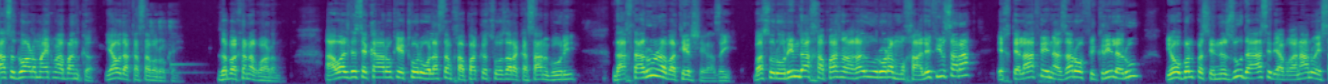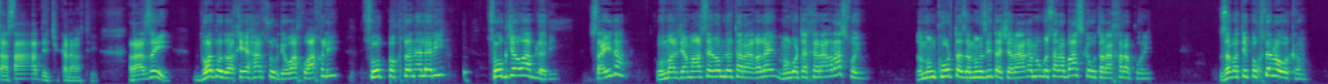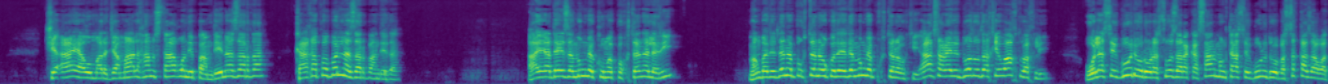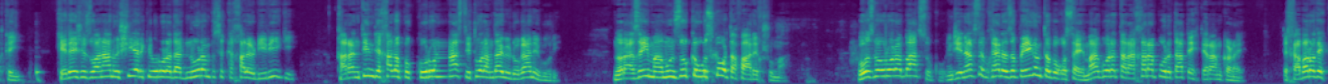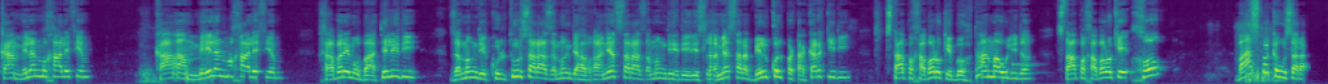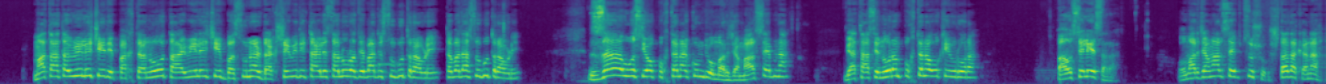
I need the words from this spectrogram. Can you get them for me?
تاسو دواړو مایک ما بند ک یو دقه صبر وکړئ زه بخنه غواړم اول د څه کار وکړي ټول ولسم خپه ک څو زره کسان ګوري دا اختارونه به تیر شي راځي بس وروریم دا خپه هغه وروره مخالف یو سره اختلاف نظر او فکری لرو یو بل پسې نزو د اسې د افغانانو احساسات دي چې کله اخلي راځي دوه دوه دقیقې هر څوک دی واخ واخلي څوک پښتنه لري څوک جواب لري صحیح ده عمر جمال صاحب هم دلته راغلی مونږ ته ښه راغلاست وایو زمونږ کور ته زمونږ زی ته چې راغی مونږ سره باس کوو تر اخره پورې زه به ترې پوښتنه وکړم چې آیا عمر جمال هم ستا غوندې په همدې نظر ده که هغه په بل نظر باندې ده آیا دی زمونږ نه کومه پوښتنه لري مونږ به د ده نه پوښتنه وکړو دی زمونږ نه پوښتنه وکړي هغه سړی د دوه دوه دقیقې وخت واخلي ولس ګوري وروره څو زره کسان مونږ تاسو ګورو دوی به څه قضاوت کوي کېدای شي ځوانانو شیر کړي وروره دا نور هم پسې که خلک ډېرېږي قرنطین دي خلک په کورو ناست دي ټول همدا ویډیوګانې ګوري نو راځئ مامونځ وکړو اوس که ورته فارغ شو ما اوس به وروره بحث وکړو انجینر صاحب خیر زه پوهېږم ته به غوسه ما ګوره تر اخره پورې تا ته احترام کړی د خبرو د کاملا مخالف یم کاملا مخالف یم خبره مو باطل دي زمنګ د کلچر سره زمنګ د افغانیت سره زمنګ د اسلامیت سره بالکل په ټکر کې دي ستا په خبرو کې بهتان ما ولیده ستا په خبرو کې خو باس په کو سره ما تا ته ویل چې د پښتنو تا ویل چې بسونه ډک شوی دي تایل سلورو د بعد ثبوت راوړي ته به دا ثبوت راوړي زه اوس یو پښتنه کوم د عمر جمال صاحب نه بیا تاسو نورم پښتنه وکي وروره پاوسلې سره عمر جمال صاحب څه شو شته ده کنه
